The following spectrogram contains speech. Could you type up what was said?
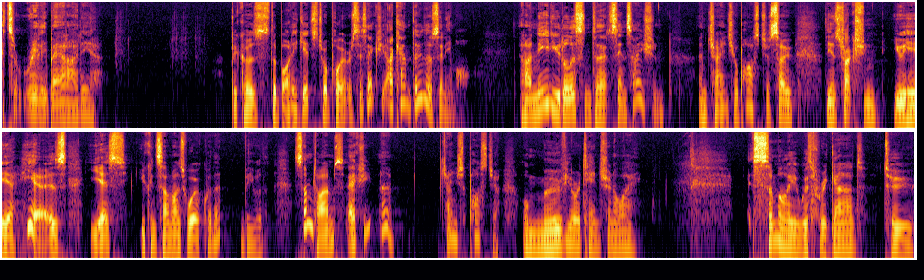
it's a really bad idea. Because the body gets to a point where it says, actually, I can't do this anymore. And I need you to listen to that sensation and change your posture. So the instruction you hear here is yes, you can sometimes work with it, be with it. Sometimes, actually, no, Change the posture or move your attention away. Similarly, with regard to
